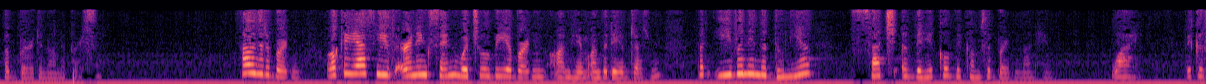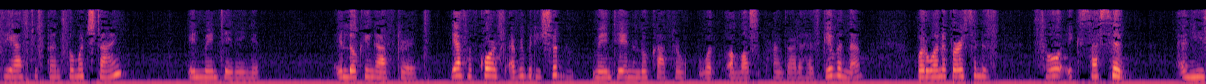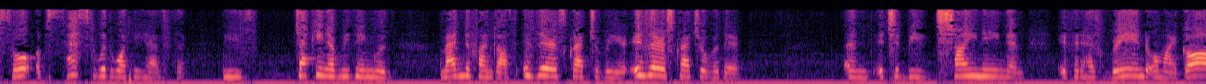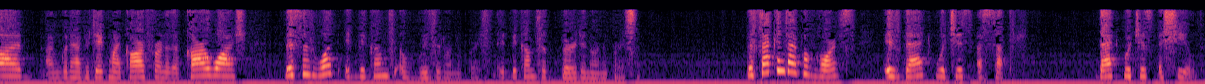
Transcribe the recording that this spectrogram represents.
A burden on a person. How is it a burden? Okay, yes, he's earning sin, which will be a burden on him on the day of judgment. But even in the dunya, such a vehicle becomes a burden on him. Why? Because he has to spend so much time in maintaining it, in looking after it, Yes, of course, everybody should maintain and look after what Allah subhanahu wa ta'ala has given them. But when a person is so excessive and he's so obsessed with what he has that he's checking everything with magnifying glass. Is there a scratch over here? Is there a scratch over there? And it should be shining and if it has rained, oh my God, I'm going to have to take my car for another car wash. This is what? It becomes a wizr on a person. It becomes a burden on a person. The second type of horse is that which is a satr, that which is a shield.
